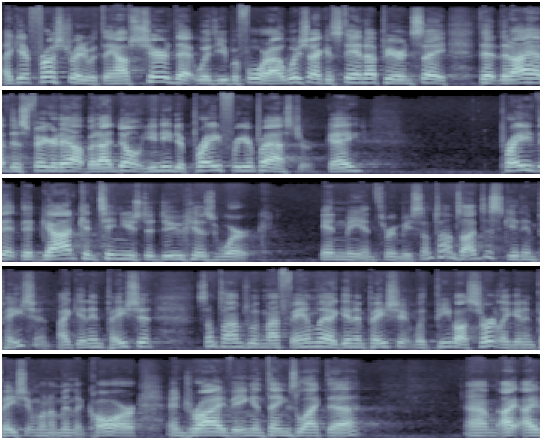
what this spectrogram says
I get frustrated with things. I've shared that with you before. I wish I could stand up here and say that, that I have this figured out, but I don't. You need to pray for your pastor, okay? Pray that, that God continues to do his work in me and through me. Sometimes I just get impatient. I get impatient sometimes with my family. I get impatient with people. I certainly get impatient when I'm in the car and driving and things like that. Um, I, I,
